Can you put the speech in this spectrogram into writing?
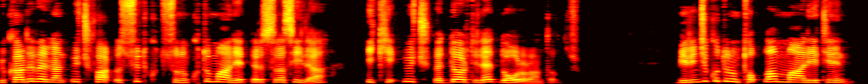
Yukarıda verilen 3 farklı süt kutusunun kutu maliyetleri sırasıyla 2, 3 ve 4 ile doğru orantılıdır. Birinci kutunun toplam maliyetinin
